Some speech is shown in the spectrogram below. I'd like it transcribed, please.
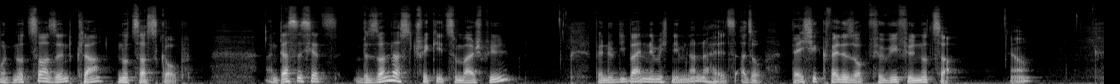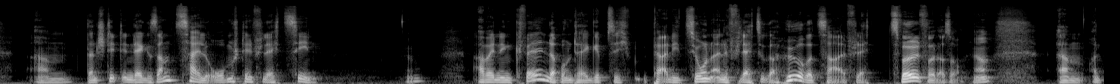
und Nutzer sind klar Nutzerscope. Und das ist jetzt besonders tricky zum Beispiel, wenn du die beiden nämlich nebeneinander hältst. Also welche Quelle sorgt für wie viel Nutzer? Ja? Ähm, dann steht in der Gesamtzeile oben stehen vielleicht 10. Ja? Aber in den Quellen darunter ergibt sich per Addition eine vielleicht sogar höhere Zahl, vielleicht 12 oder so. Ja? Ähm, und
